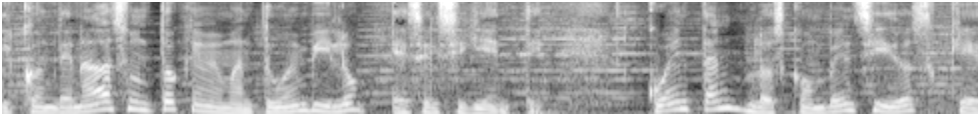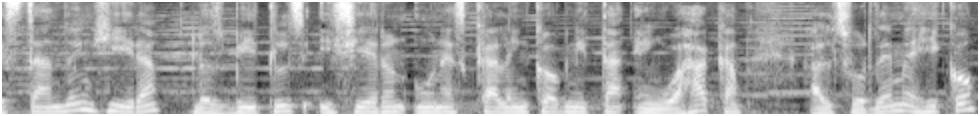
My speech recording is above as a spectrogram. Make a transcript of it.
El condenado asunto que me mantuvo en vilo es el siguiente. Cuentan los convencidos que estando en gira, los Beatles hicieron una escala incógnita en Oaxaca, al sur de México,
